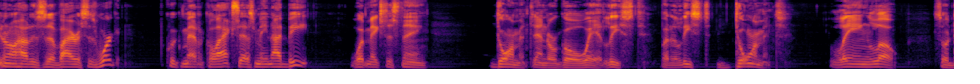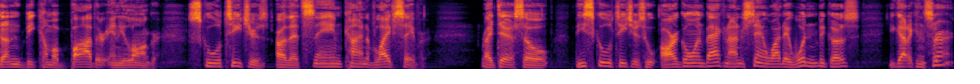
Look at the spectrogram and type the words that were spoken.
you don't know how this uh, virus is working. Quick medical access may not be what makes this thing dormant and or go away at least, but at least dormant, laying low, so it doesn't become a bother any longer. School teachers are that same kind of lifesaver, right there. So these school teachers who are going back, and I understand why they wouldn't, because you got a concern.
